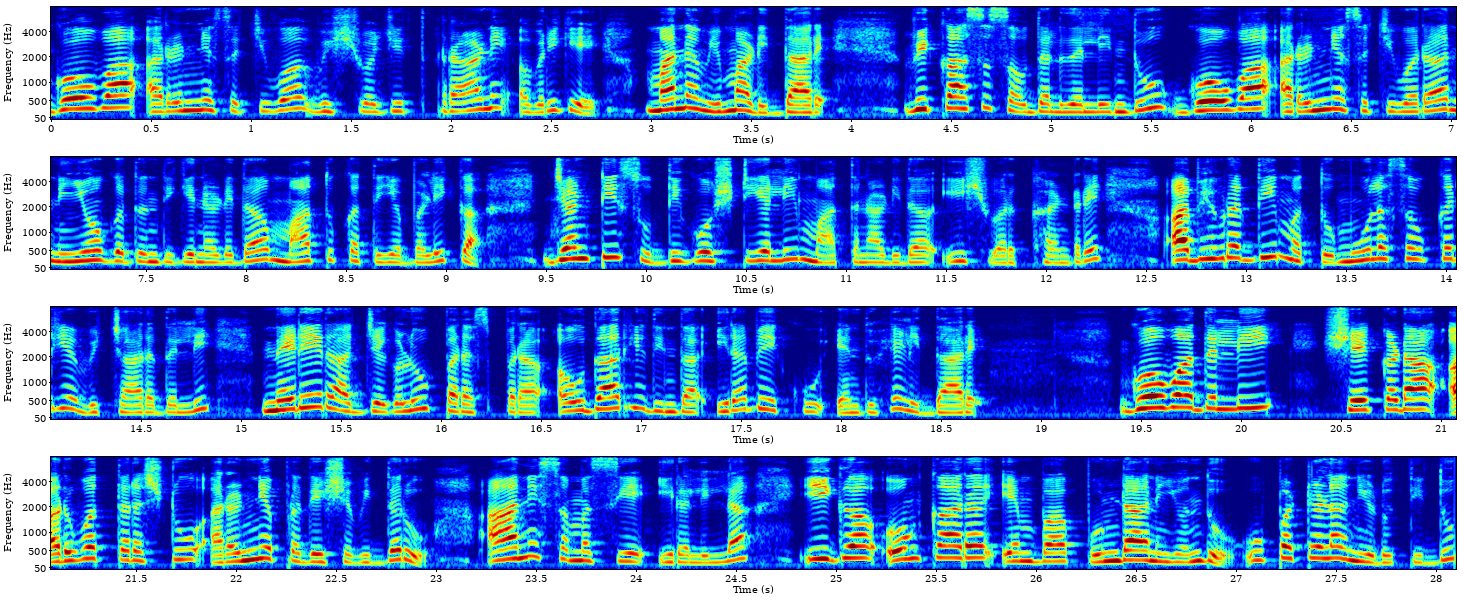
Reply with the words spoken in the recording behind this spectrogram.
ಗೋವಾ ಅರಣ್ಯ ಸಚಿವ ವಿಶ್ವಜಿತ್ ರಾಣೆ ಅವರಿಗೆ ಮನವಿ ಮಾಡಿದ್ದಾರೆ. ವಿಕಾಸಸೌಧದಲ್ಲಿಂದು ಗೋವಾ ಅರಣ್ಯ ಸಚಿವರ ನಿಯೋಗದೊಂದಿಗೆ ನಡೆದ ಮಾತುಕತೆಯ ಬಳಿಕ ಜಂಟಿ ಸುದ್ದಿಗೋಷ್ಠಿಯಲ್ಲಿ ಮಾತನಾಡಿದ ಈಶ್ವರ್ ಖಂಡ್ರೆ, ಅಭಿವೃದ್ಧಿ ಮತ್ತು ಮೂಲಸೌಕರ್ಯ ವಿಚಾರದಲ್ಲಿ ನೆರೆ ರಾಜ್ಯಗಳು ಪರಸ್ಪರ ಔದಾರ್ಯದಿಂದ ಇರಬೇಕು ಎಂದು ಹೇಳಿದ್ದಾರೆ. ಗೋವಾದಲ್ಲಿ ಶೇಕಡಾ ಅರವತ್ತರಷ್ಟು ಅರಣ್ಯ ಪ್ರದೇಶವಿದ್ದರೂ ಆನೆ ಸಮಸ್ಯೆ ಇರಲಿಲ್ಲ. ಈಗ ಓಂಕಾರ ಎಂಬ ಪುಂಡಾನೆಯೊಂದು ಉಪಟಳ ನೀಡುತ್ತಿದ್ದು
